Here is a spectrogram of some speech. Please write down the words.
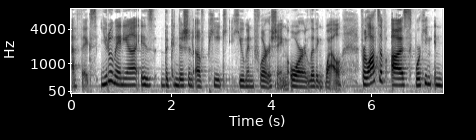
Ethics, eudaimonia is the condition of peak human flourishing or living well. For lots of us, working in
